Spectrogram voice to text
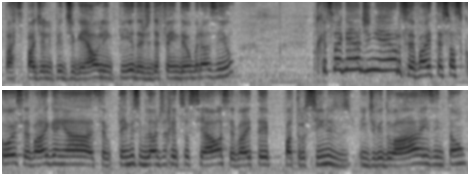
participar de Olimpíadas, de ganhar a Olimpíada, de defender o Brasil, porque você vai ganhar dinheiro, você vai ter suas coisas, você vai ganhar, você tem visibilidade na rede social, você vai ter patrocínios individuais, então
